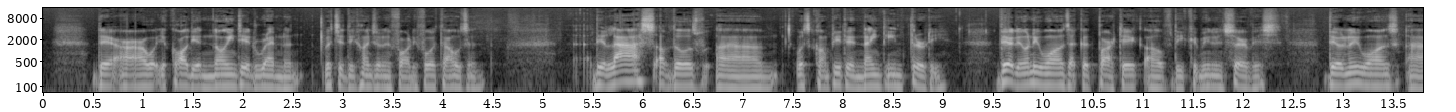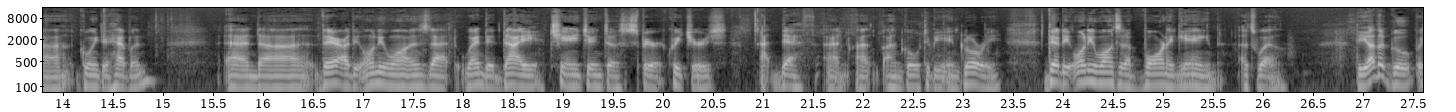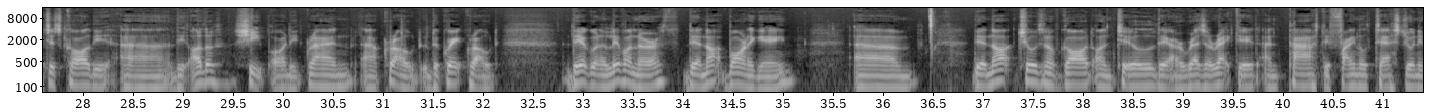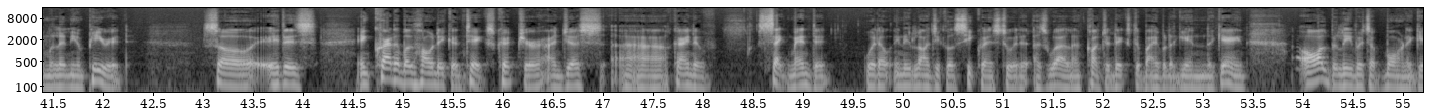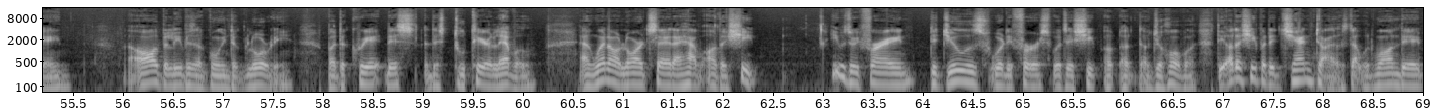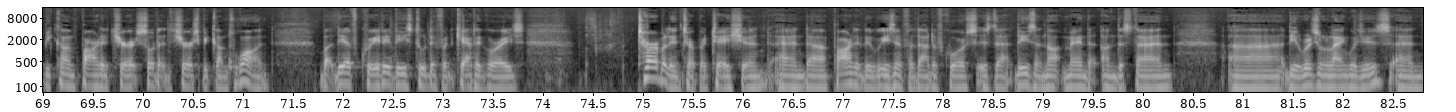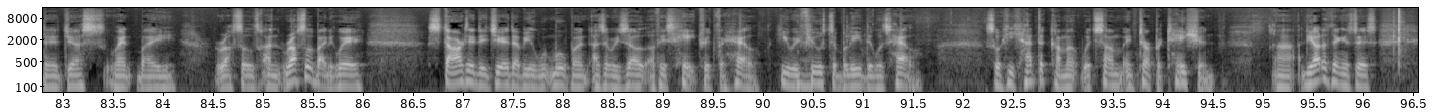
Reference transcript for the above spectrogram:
there are what you call the anointed remnant, which is the 144,000. The last of those um, was completed in 1930. They're the only ones that could partake of the communion service. They're the only ones uh, going to heaven. And uh, they are the only ones that, when they die, change into spirit creatures at death and, and, and go to be in glory. They're the only ones that are born again as well. The other group, which is called the uh, the other sheep or the grand uh, crowd, the great crowd, they're going to live on earth. They're not born again. Um, they're not children of God until they are resurrected and pass the final test during the millennium period. So it is incredible how they can take scripture and just uh, kind of segment it without any logical sequence to it as well and contradicts the Bible again and again. All believers are born again all believers are going to glory, but to create this this two tier level. And when our Lord said, "I have other sheep," He was referring the Jews were the first with the sheep of, of, of, Jehovah. The other sheep are the Gentiles that would one day become part of the church, so that the church becomes one. But they have created these two different categories terrible interpretation, and uh, part of the reason for that, of course, is that these are not men that understand uh, the original languages, and they just went by Russell's. And Russell, by the way, started the JW movement as a result of his hatred for hell. He refused to believe there was hell. So he had to come up with some interpretation. Uh, the other thing is this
